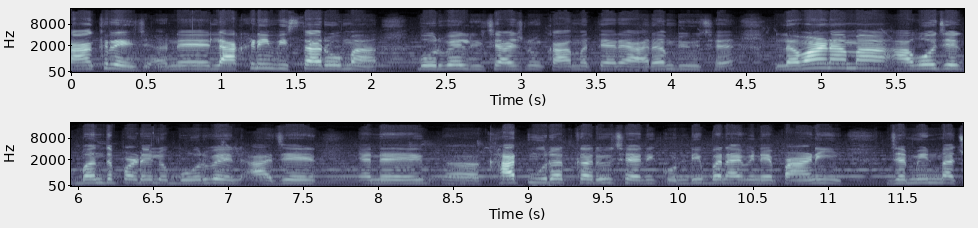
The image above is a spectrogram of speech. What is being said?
કાંકરેજ અને લાખણી વિસ્તારોમાં બોરવેલ રિચાર્જનું કામ અત્યારે આરંભ્યું છે. લવાણામાં આવો જ એક બંધ પડેલો બોરવેલ આજે એને ખાતમુહૂર્ત કર્યું છે. એની કુંડી બનાવીને પાણી જમીનમાં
